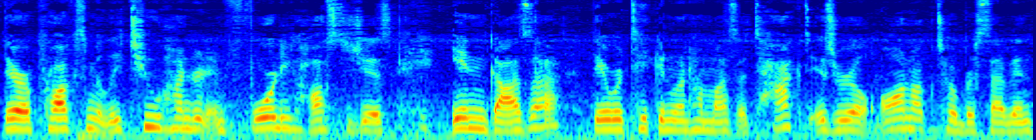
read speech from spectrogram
There are approximately 240 hostages in Gaza. They were taken when Hamas attacked Israel on October 7th.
